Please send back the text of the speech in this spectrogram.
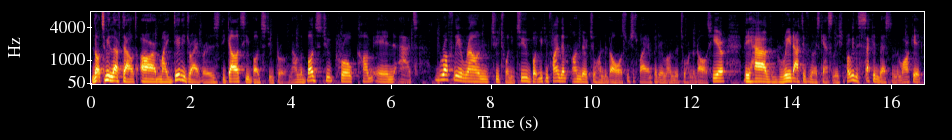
Not to be left out are my daily drivers, the Galaxy Buds 2 Pro. Now the Buds 2 Pro come in at roughly around 222 but you can find them under $200 which is why I'm putting them under $200 here. They have great active noise cancellation probably the second best on the market.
